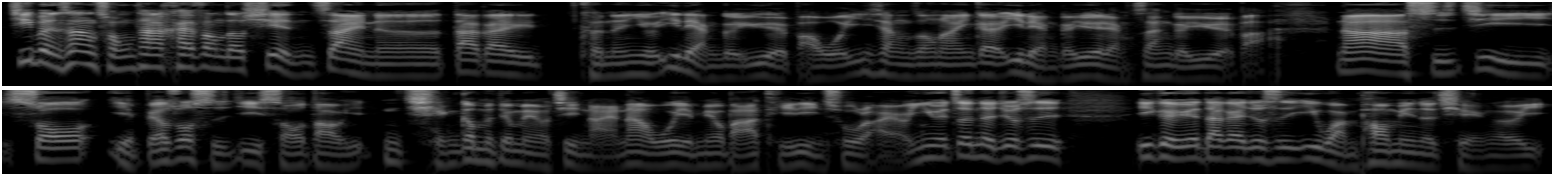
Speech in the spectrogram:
基本上从它开放到现在呢，大概可能有一两个月吧，我印象中呢，应该有一两个月、两三个月吧。那实际收也不要说实际收到钱根本就没有进来，那我也没有把它提领出来哦，因为真的就是一个月大概就是一碗泡面的钱而已。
